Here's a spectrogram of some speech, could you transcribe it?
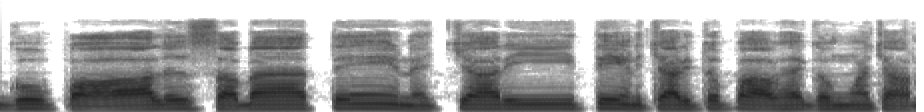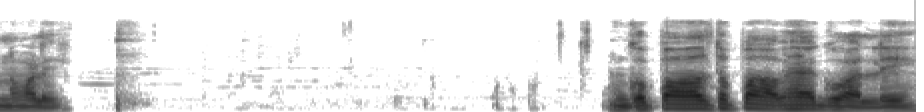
ਗੋਪਾਲ ਸਬੈ ਤੇਨ ਚਾਰੀ ਤੇਨ ਚਾਰੀ ਤੋਂ ਭਾਵ ਹੈ ਗਊਆਂ ਚਾਰਨ ਵਾਲੇ। ਗੋਪਾਲ ਤੋਂ ਭਾਵ ਹੈ ਗਵਾਲੇ।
